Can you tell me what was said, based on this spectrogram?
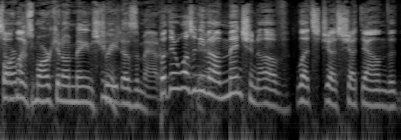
so Farmers like- market on Main Street doesn't matter. but there wasn't even a mention of let's just shut down the,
